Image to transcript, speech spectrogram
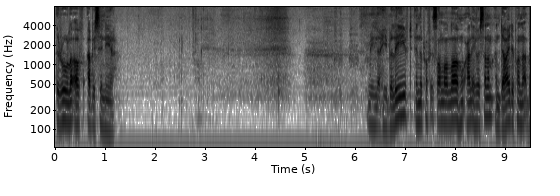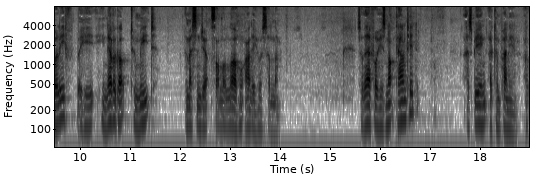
the ruler of Abyssinia. mean that he believed in the Prophet wasallam and died upon that belief, but he, he never got to meet the Messenger sallallahu alaihi wasallam. So therefore, he's not counted as being a companion. Oh.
